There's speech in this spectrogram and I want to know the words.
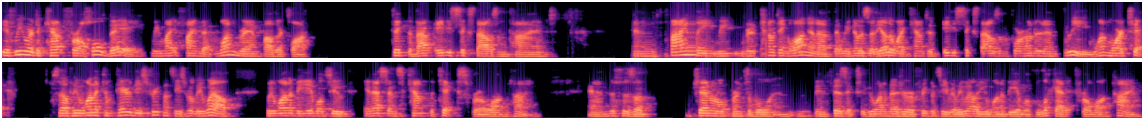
If we were to count for a whole day, we might find that one grandfather clock ticked about 86,000 times and finally, we were counting long enough that we noticed that the other one counted 86,403, one more tick. So if we want to compare these frequencies really well, we want to be able to, in essence, count the ticks for a long time. And this is a general principle in, in physics. If you want to measure a frequency really well, you want to be able to look at it for a long time.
